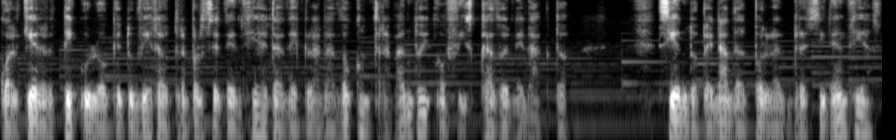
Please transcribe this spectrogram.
Cualquier artículo que tuviera otra procedencia era declarado contrabando y confiscado en el acto, siendo penadas por las residencias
